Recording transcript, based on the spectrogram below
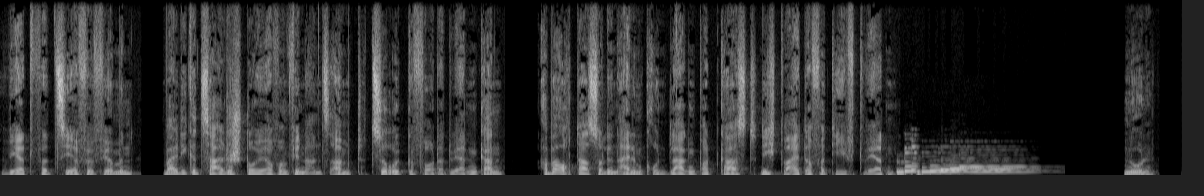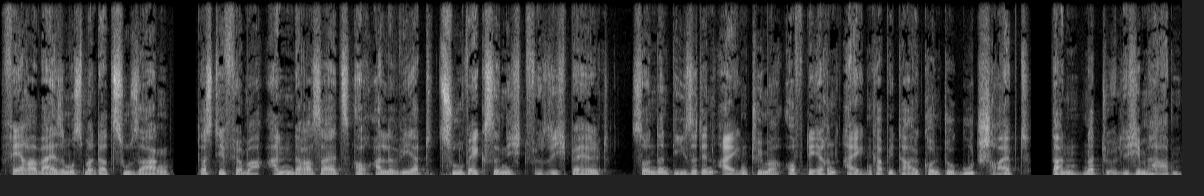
Wertverzehr für Firmen, weil die gezahlte Steuer vom Finanzamt zurückgefordert werden kann, aber auch das soll in einem Grundlagenpodcast nicht weiter vertieft werden. Nun, fairerweise muss man dazu sagen, dass die Firma andererseits auch alle Wertzuwächse nicht für sich behält, sondern diese den Eigentümer auf deren Eigenkapitalkonto gutschreibt, dann natürlich im Haben.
